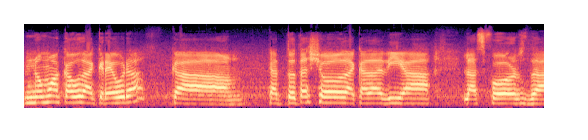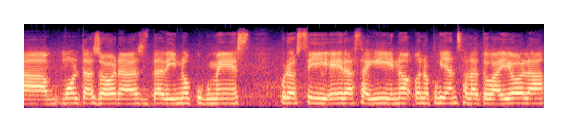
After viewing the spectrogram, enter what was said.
no m'ho acabo de creure que, que tot això de cada dia, l'esforç de moltes hores, de dir no puc més, però sí, he de seguir, no, no puc llançar la tovallola,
